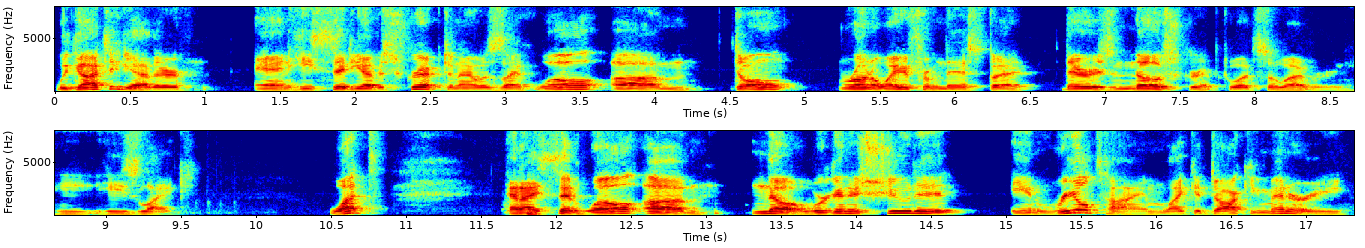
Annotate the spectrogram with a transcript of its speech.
we got together and he said, You have a script. And I was like, Well, um, don't run away from this, but there is no script whatsoever. And he he's like, What? And I said, Well, um, no, we're gonna shoot it in real time, like a documentary,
